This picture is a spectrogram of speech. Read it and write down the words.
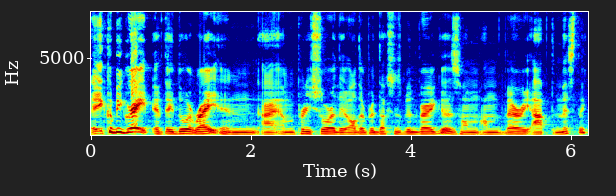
it could be great if they do it right, and I, am pretty sure that all their production's been very good. So I'm, I'm very optimistic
